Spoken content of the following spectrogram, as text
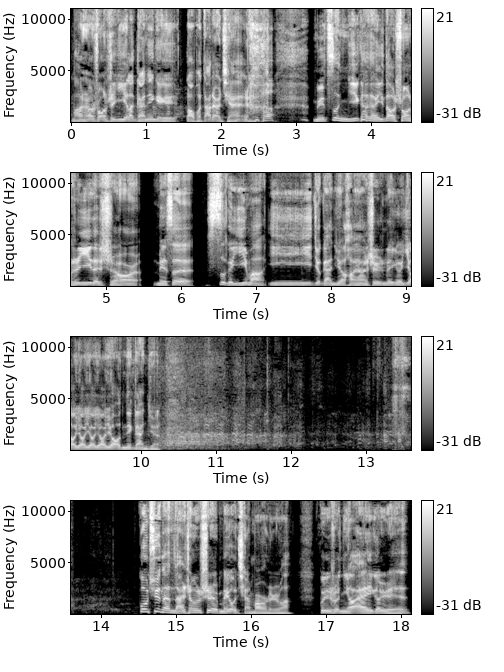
马上双十一了，赶紧给老婆打点钱。然 后每次你去看看，一到双十一的时候，每次四个一嘛，一一一就感觉好像是那个要要要要要的那感觉。过去呢，男生是没有钱包的，是吧？过去说你要爱一个人，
